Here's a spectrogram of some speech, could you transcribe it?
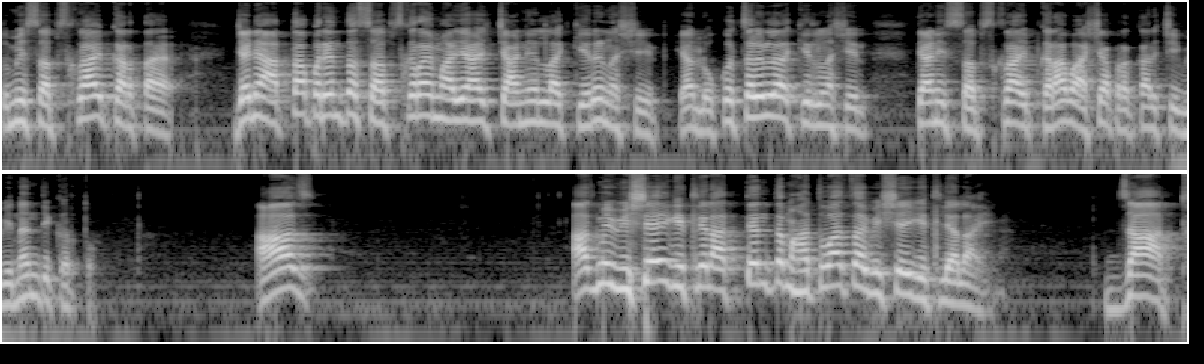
तुम्ही सबस्क्राईब करताय. ज्याने आत्तापर्यंत सबस्क्राईब माझ्या ह्या चॅनेलला केलं नसेल या लोकचळवळीला केलं नसेल त्याने सबस्क्राईब करावं अशा प्रकारची विनंती करतो. आज आज मी विषय घेतलेला अत्यंत महत्त्वाचा विषय घेतलेला आहे. जात.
